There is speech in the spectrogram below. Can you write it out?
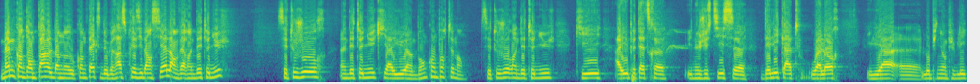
Même quand on parle dans nos contextes de grâce présidentielle envers un détenu, c'est toujours un détenu qui a eu un bon comportement. C'est toujours un détenu qui a eu peut-être euh, une justice euh, délicate ou alors il y a euh, l'opinion publique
